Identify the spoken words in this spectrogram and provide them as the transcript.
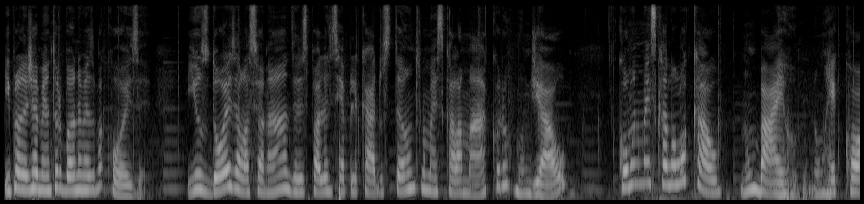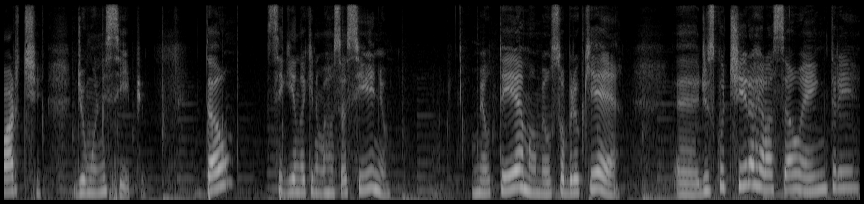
E planejamento urbano é a mesma coisa. E os dois relacionados, eles podem ser aplicados tanto numa escala macro, mundial, como numa escala local, num bairro, num recorte de um município. Então, seguindo aqui no meu raciocínio, o meu tema, o meu sobre o que é, é discutir a relação entre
